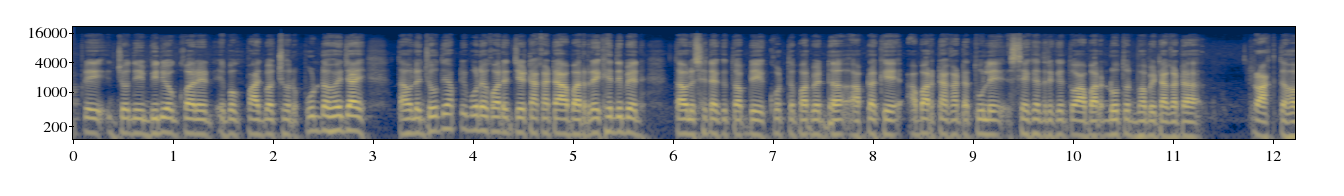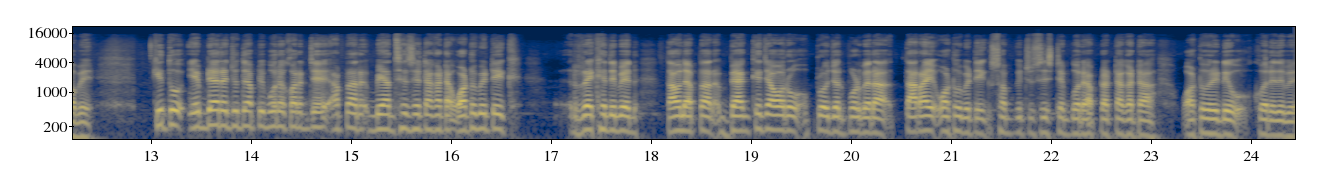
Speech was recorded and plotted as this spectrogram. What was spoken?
আপনি যদি বিনিয়োগ করেন এবং পাঁচ বছর পূর্ণ হয়ে যায়, তাহলে যদি আপনি মনে করেন যে টাকাটা আবার রেখে দেবেন, তাহলে সেটা কিন্তু আপনি করতে পারবেন না। আপনাকে আবার টাকাটা তুলে সেক্ষেত্রে কিন্তু আবার নতুনভাবে টাকাটা রাখতে হবে। কিন্তু এফডিআরে যদি আপনি মনে করেন যে আপনার মেয়াদ শেষে টাকাটা অটোমেটিক রেখে দেবেন, তাহলে আপনার ব্যাংকে যাওয়ারও প্রয়োজন পড়বে না। তারাই অটোমেটিক সব কিছু সিস্টেম করে আপনার টাকাটা অটো রিনিউ করে দেবে।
